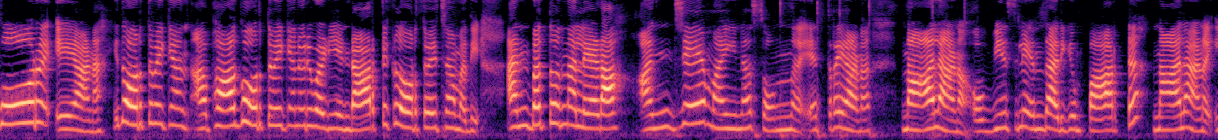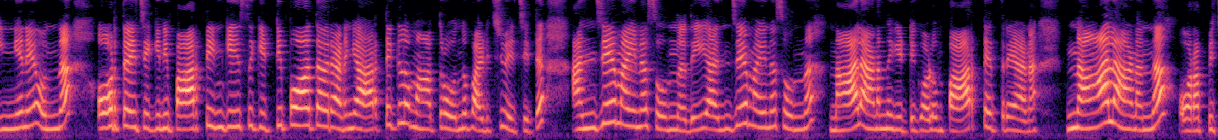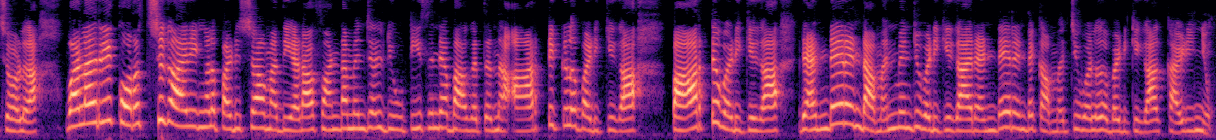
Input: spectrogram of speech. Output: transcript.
ഫോർ എ ആണ്. ഇത് ഓർത്ത് വെക്കാൻ ആ ഭാഗം ഓർത്ത് വെക്കാൻ ഒരു വഴിയുണ്ട്. ആർട്ടിക്കിൾ ഓർത്ത് വെച്ചാൽ മതി. അൻപത്തൊന്നല്ലേടാ? അഞ്ച് മൈനസ് ഒന്ന് എത്രയാണ്? നാലാണ്. ഒബ്വിയസ്ലി എന്തായിരിക്കും? പാർട്ട് നാലാണ്. ഇങ്ങനെ ഒന്ന് ഓർത്ത് വെച്ചേക്ക്. ഇനി പാർട്ട് ഇൻ കേസ് കിട്ടിപ്പോകാത്തവരാണെങ്കിൽ ആർട്ടിക്കിൾ മാത്രം ഒന്ന് പഠിച്ചു വെച്ചിട്ട് അഞ്ച് മൈനസ് ഒന്ന്. ഈ അഞ്ച് മൈനസ് ഒന്ന് നാലാണെന്ന് കിട്ടിക്കോളും. പാർട്ട് എത്രയാണ്? നാലാണെന്ന് ഉറപ്പിച്ചോളുക. വളരെ കുറച്ച് കാര്യങ്ങൾ പഠിച്ചാൽ മതിയടാ. ഫണ്ടമെന്റൽ ഡ്യൂട്ടീസിന്റെ ഭാഗത്ത് നിന്ന് ആർട്ടിക്കിൾ പഠിക്കുക പാർട്ട് പഠിക്കുക രണ്ടേ രണ്ട് അമെൻമെന്റ് പഠിക്കുക രണ്ടേ രണ്ട് കമ്മിറ്റികൾ പഠിക്കുക കഴിഞ്ഞു.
